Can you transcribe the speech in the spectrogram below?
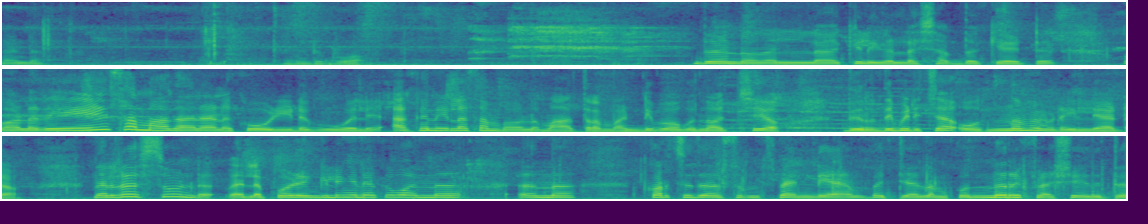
കണ്ട? കണ്ടിട്ട് പോവാം. ഇത് നല്ല കിളികളുടെ ശബ്ദമൊക്കെ ആയിട്ട് വളരെ സമാധാനമാണ് കോഴിയുടെ കൂവൽ അങ്ങനെയുള്ള സംഭവങ്ങൾ മാത്രം. വണ്ടി പോകുന്ന ഒച്ചയോ ധൃതി പിടിച്ച ഒന്നും ഇവിടെ ഇല്ല കേട്ടോ. നല്ല രസമുണ്ട്. വല്ലപ്പോഴെങ്കിലും ഇങ്ങനെയൊക്കെ വന്ന് ഒന്ന് കുറച്ച് ദിവസം സ്പെൻഡ് ചെയ്യാൻ പറ്റിയാൽ നമുക്കൊന്ന് റിഫ്രഷ് ചെയ്തിട്ട്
